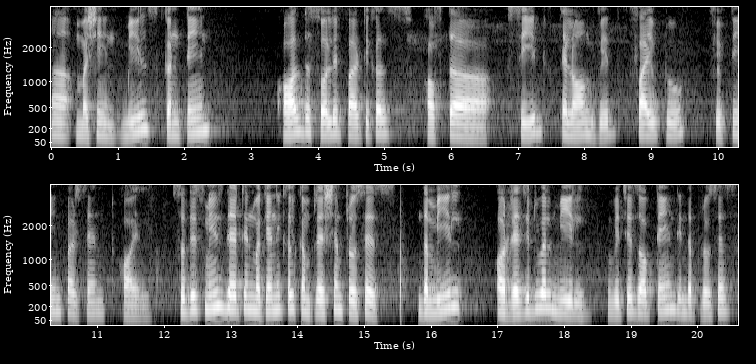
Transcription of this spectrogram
uh, machine. Meals contain all the solid particles of the seed along with 5 to 15 percent oil. So this means that in mechanical compression process, the meal or residual meal which is obtained in the process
